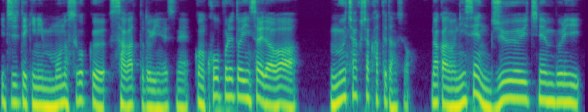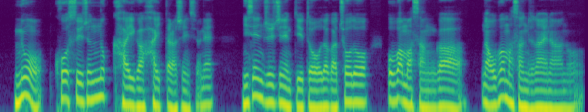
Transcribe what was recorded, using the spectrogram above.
一時的にものすごく下がった時にですね、このコーポレートインサイダーは、むちゃくちゃ買ってたんですよ。なんかあの、2011年ぶりの高水準の買いが入ったらしいんですよね。2011年っていうと、だからちょうどオバマさんがな、オバマさんじゃないな、あの、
